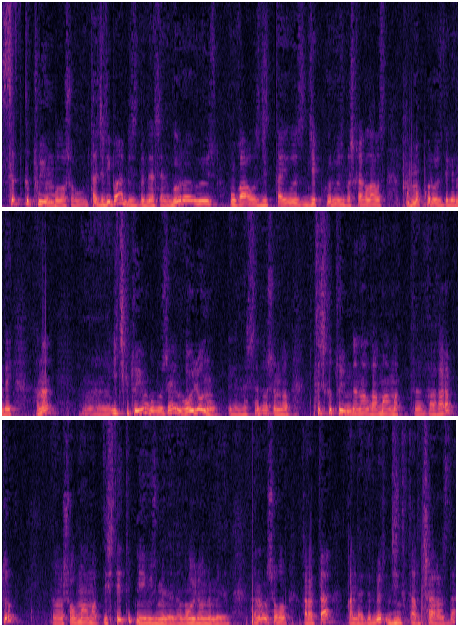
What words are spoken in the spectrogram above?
Сырткы туюм бул ошол тажрыйба биз бир нерсени көрөбүз угабыз жыттайбыз жеп көрөбүз башка кылабыз кармап көрөбүз дегендей. Анан ички туюм бул уже ойлонуу деген нерсе да. Ошондо тышкы туюмдан алган маалыматка карап туруп ошол маалыматты иштетип мээбиз менен анан ойлонуу менен. Анан ошого карата кандайдыр бир жыйынтыктарды чыгарабыз да.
